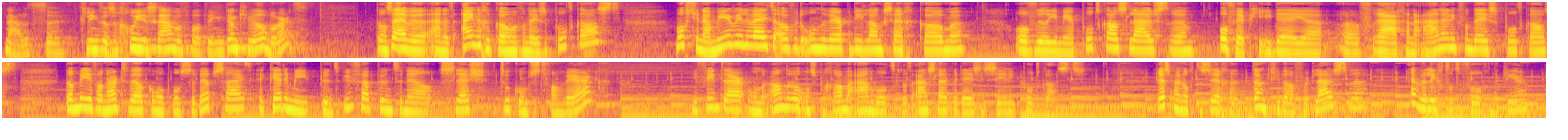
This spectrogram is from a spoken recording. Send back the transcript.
Nou, dat uh, klinkt als een goede samenvatting. Dankjewel Bart. Dan zijn we aan het einde gekomen van deze podcast. Mocht je nou meer willen weten over de onderwerpen die langs zijn gekomen, of wil je meer podcast luisteren, of heb je ideeën, uh, vragen naar aanleiding van deze podcast, dan ben je van harte welkom op onze website academy.uva.nl/slash toekomst van werk. Je vindt daar onder andere ons programma-aanbod dat aansluit bij deze serie podcasts. Rest mij nog te zeggen: dankjewel voor het luisteren en wellicht tot de volgende keer.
